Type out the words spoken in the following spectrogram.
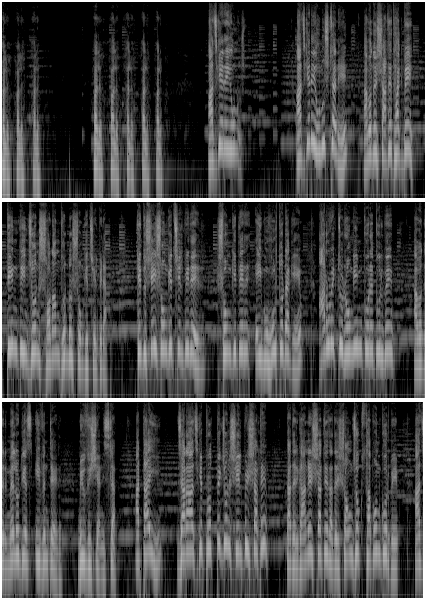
Hello hello hello hello hello hello hello hello. আজকের এই আজকের এই অনুষ্ঠানে আমাদের সাথে থাকবে তিন, তিনজন স্বনামধন্য সংগীত শিল্পীরা। কিন্তু সেই সংগীত শিল্পীদের, সঙ্গীতের এই মুহূর্তটাকে আরও একটু রঙিন করে তুলবে আমাদের মেলোডিয়াস ইভেন্টের মিউজিশিয়ানিস্টরা। আর তাই যারা আজকে প্রত্যেকজন শিল্পীর সাথে, তাদের গানের সাথে, তাদের সংযোগ স্থাপন করবে, আজ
